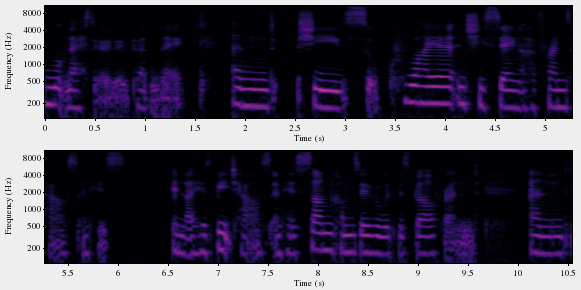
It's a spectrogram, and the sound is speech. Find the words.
not necessarily present day, and she's sort of quiet and she's staying at her friend's house and his in like his beach house and his son comes over with his girlfriend and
